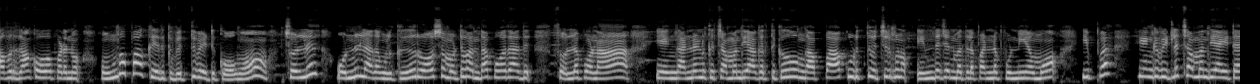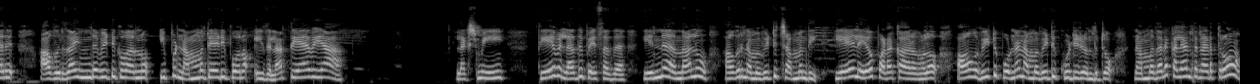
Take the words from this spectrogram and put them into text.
அவர் தான் கோவப்படணும். உங்க அப்பாவுக்கு எதுக்கு வெத்து வெட்டு கோவம்? சொல்லு ஒன்றும் இல்லாதவங்களுக்கு ரோஷம் மட்டும் வந்தா போதாது. சொல்ல போனா எங்க அண்ணனுக்கு சம்மந்தி ஆகிறதுக்கு உங்க அப்பா கொடுத்து வச்சிருக்கணும். எந்த ஜென்மத்தில் பண்ண புண்ணியமோ? இப்போ எங்க வீட்டில் சம்மந்தி ஆயிட்டாரு. அவர் தான் இந்த வீட்டுக்கு வரணும். இப்போ நம்ம தேடி போறோம். இதெல்லாம் தேவையா? லக்ஷ்மி தேவையில்லாத பேசாத. என்ன இருந்தாலும் அவர் நம்ம வீட்டு சம்மந்தி. ஏழையோ பணக்காரங்களோ அவங்க வீட்டு பொண்ணை நம்ம வீட்டுக்கு கூட்டிட்டு வந்துட்டோம். நம்ம தானே கல்யாணத்தை நடத்துறோம்.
